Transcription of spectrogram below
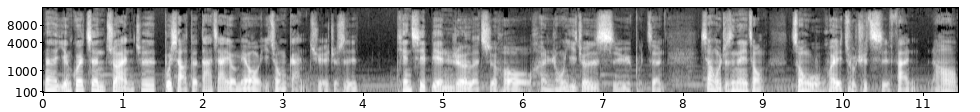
那言归正传，就是不晓得大家有没有一种感觉，就是天气变热了之后，很容易就是食欲不振。像我就是那种中午会出去吃饭，然后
